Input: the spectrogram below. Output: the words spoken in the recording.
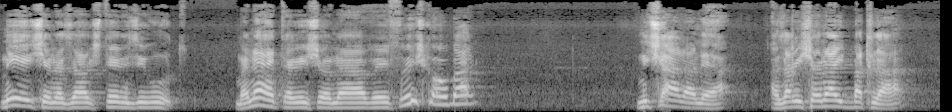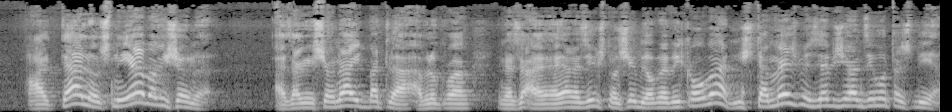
מי שנזר שתי נזירות, מנה את הראשונה והפריש קורבן, נשאל עליה, אז הראשונה התבטלה, עלתה לו שנייה בראשונה, אז הראשונה התבטלה, אבל הוא כבר היה נזיר 30 יום והביא קורבן, נשתמש בזה בשביל הנזירות השנייה.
